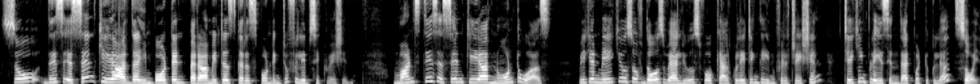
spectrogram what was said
So, this S and K are the important parameters corresponding to Phillips equation. Once these S and K are known to us, we can make use of those values for calculating the infiltration taking place in that particular soil.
